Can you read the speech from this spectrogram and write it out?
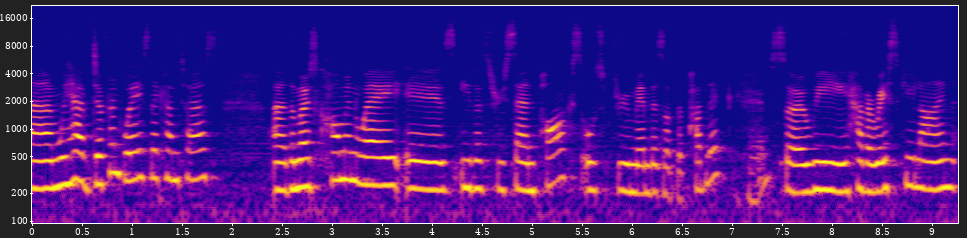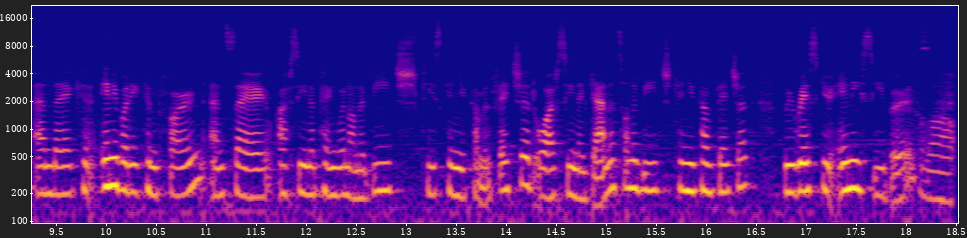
Um, we have different ways they come to us. Uh, the most common way is either through SANParks or through members of the public. Okay. So we have a rescue line, and they can anybody can phone and say, "I've seen a penguin on a beach. Please, can you come and fetch it?" Or "I've seen a gannet on a beach. Can you come fetch it?" We rescue any seabirds. Wow.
